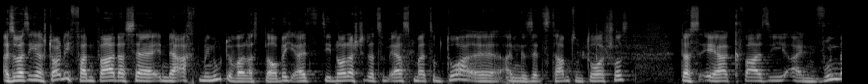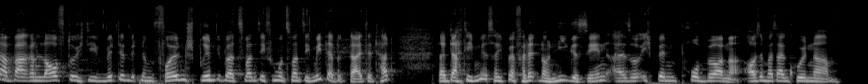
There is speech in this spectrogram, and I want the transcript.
Also was ich erstaunlich fand, war, dass er in der achten Minute war das, glaube ich, als die Norderstädter zum ersten Mal zum Tor äh, angesetzt haben, zum Torschuss, dass er quasi einen wunderbaren Lauf durch die Mitte mit einem vollen Sprint über 20, 25 Meter begleitet hat. Da dachte ich mir, das habe ich bei Fallett noch nie gesehen. Also ich bin pro Burner. Außerdem hat er einen coolen Namen.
